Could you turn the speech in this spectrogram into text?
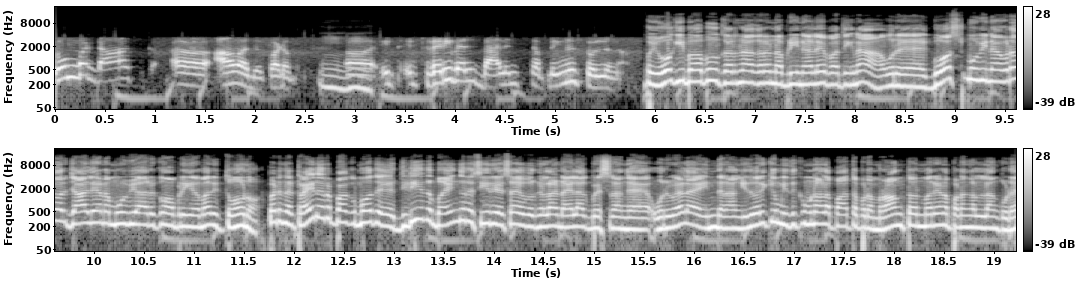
ரொம்ப டார்க் ஆகாது படம். இட்ஸ் வெரி வெல் பேலன்ஸ்ட் அப்படின்னு சொல்லலாம். இப்போ யோகி பாபு கருணாகரன் அப்படின்னாலே பார்த்தீங்கன்னா ஒரு கோஸ்ட் மூவினா கூட ஒரு ஜாலியான மூவியாக இருக்கும் அப்படிங்கிற மாதிரி தோணும். பட் இந்த ட்ரைலரை பார்க்கும்போது திடீர்னு பயங்கர சீரியஸாக இவங்கெல்லாம் டயலாக் பேசுகிறாங்க ஒருவேளை இந்த நாங்கள் இது வரைக்கும் இதுக்கு முன்னால் பார்த்த படம் ராங் டர்ன் மாதிரியான படங்கள்லாம் கூட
